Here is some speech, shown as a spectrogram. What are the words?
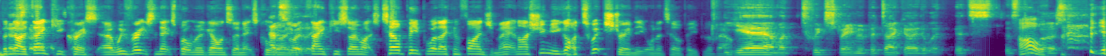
But no, thank right, you. Chris. Uh, we've reached the next point. We're going to go on to the next call. Anyway. Thank you so much. Tell people where they can find you, mate. And I assume you got a Twitch stream that you want to tell people about. Yeah, I'm a Twitch streamer, but don't go to it. It's it's the Oh, worst. yeah,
